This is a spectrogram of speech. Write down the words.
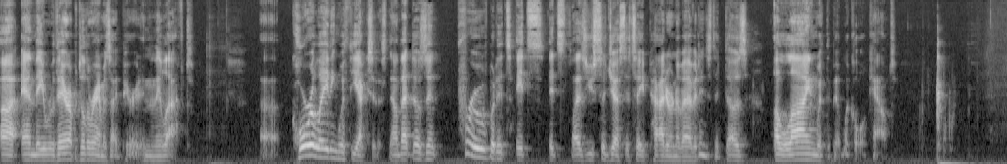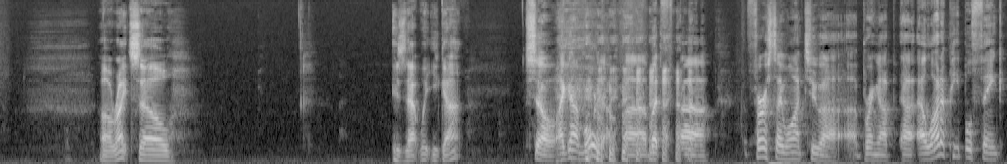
Uh, and they were there up until the Ramesside period, and then they left. Uh, correlating with the Exodus. Now that doesn't prove, but it's it's it's as you suggest, it's a pattern of evidence that does align with the biblical account. All right, so is that what you got? So I got more though. uh, but uh, first, I want to uh, uh bring up uh, a lot of people think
